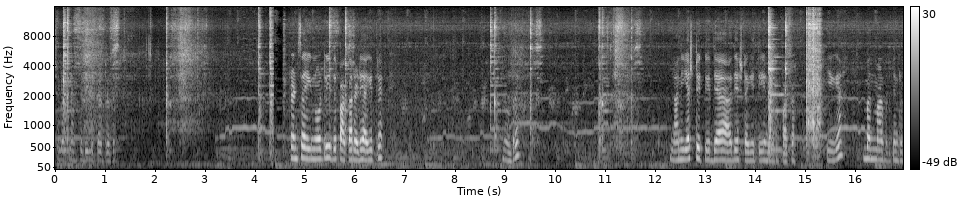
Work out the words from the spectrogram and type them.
ಚಲೋ ನಂಗೆ ಕುದೀಲಿ ತಡ್ರಿ ಅದು ಫ್ರೆಂಡ್ಸ ಈಗ ನೋಡ್ರಿ, ಇದು ಪಾಕ ರೆಡಿ ಆಗೈತ್ರಿ. ನೋಡ್ರಿ. ನಾನು ಎಷ್ಟು ಇಟ್ಟಿದ್ದೆ ಅದೆಷ್ಟು ಆಗೈತಿ ನೋಡ್ರಿ ಪಾಕ. ಈಗ ಬಂದ್ ಮಾಡಿಬಿಡ್ತೀನಿ ರೀ.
